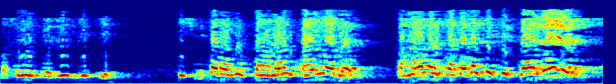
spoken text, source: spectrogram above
Başımız gözümüz gitti. Hiçbir tarafı sağlam kalmadı. Tamamen sakata çıktık. Kardeş!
